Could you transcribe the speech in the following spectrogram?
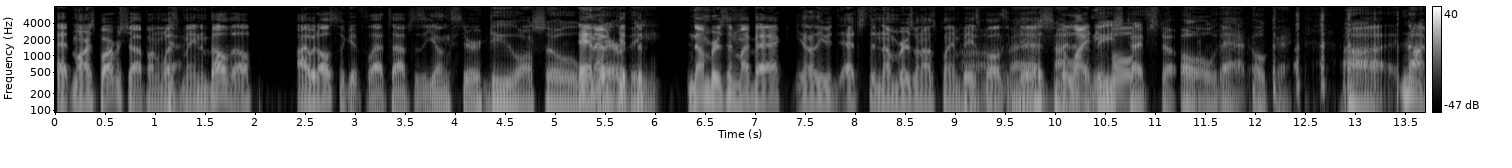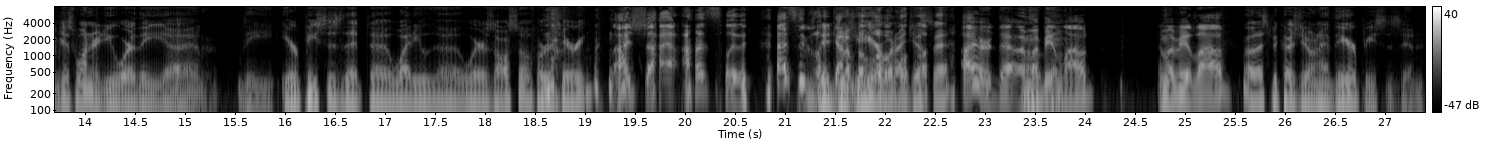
at Morris Barbershop on West Yeah. Main in Belleville. I would also get flat tops as a youngster. Do you also And I would get the, the numbers in my back. You know, you would etch the numbers when I was playing baseball Oh, as a kid. The lightning beast bolts. type stuff. Oh, oh, that. Okay. uh, no, I'm just wondering. Do you wear the uh, the earpieces that uh, Whitey uh, wears also for his hearing? I shy honestly. That seems like Did- kind did of you a hear what I just said? I heard that. Am I being loud? Am I being loud? Well, that's because you don't have the earpieces in.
